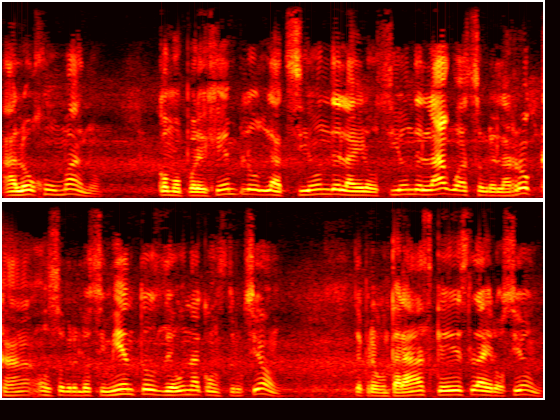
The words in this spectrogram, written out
al ojo humano, como por ejemplo la acción de la erosión del agua sobre la roca o sobre los cimientos de una construcción. Te preguntarás qué es la erosión.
